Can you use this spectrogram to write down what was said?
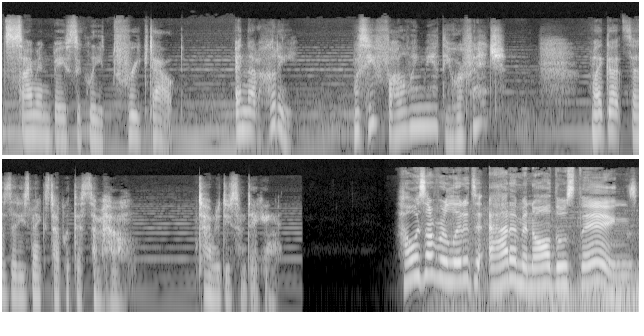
Simon basically freaked out. And that hoodie. Was he following me at the orphanage? My gut says that he's mixed up with this somehow. Time to do some digging. How is that related to Adam and all those things?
